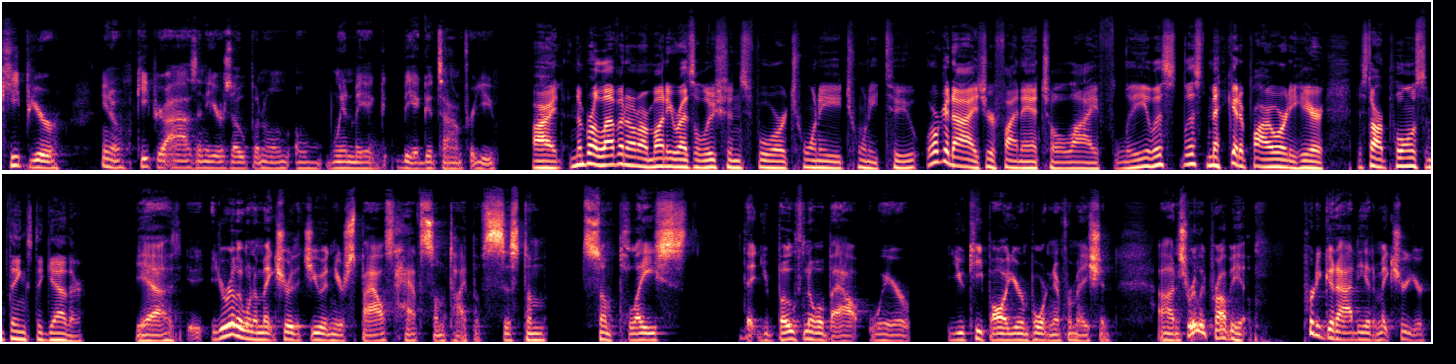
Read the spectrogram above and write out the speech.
keep your you know keep your eyes and ears open on, on when may be a good time for you. All right, number 11 on our money resolutions for 2022. Organize your financial life, Lee. Let's let's make it a priority here to start pulling some things together. Yeah, you really want to make sure that you and your spouse have some type of system, some place that you both know about where you keep all your important information. Uh, it's really probably a pretty good idea to make sure your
